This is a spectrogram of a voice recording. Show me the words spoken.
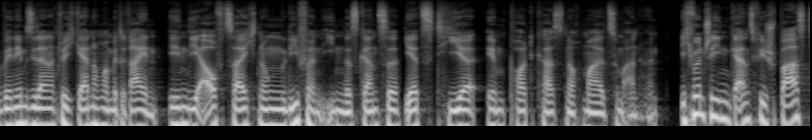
Und wir nehmen sie da natürlich gerne nochmal mit rein in die Aufzeichnungen, liefern Ihnen das Ganze jetzt hier im Podcast nochmal zum Anhören. Ich wünsche Ihnen ganz viel Spaß.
